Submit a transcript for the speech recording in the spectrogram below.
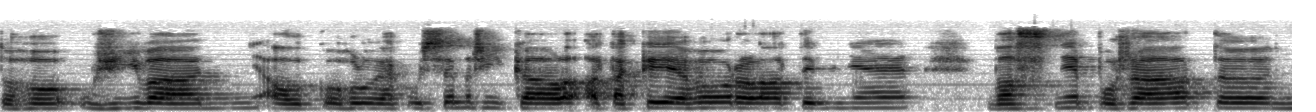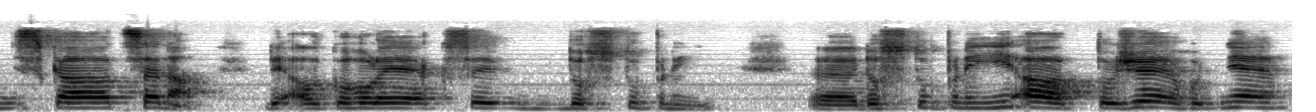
toho užívání alkoholu, jak už jsem říkal, a taky jeho relativně vlastně pořád e, nízká cena, kdy alkohol je jaksi dostupný. E, dostupný a to, že hodně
